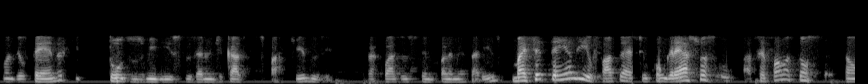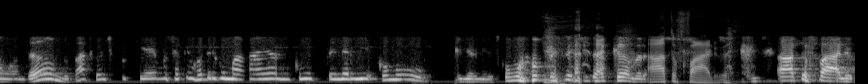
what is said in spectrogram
quando eu Temer, que todos os ministros eram indicados pelos partidos e para quase um sistema parlamentarismo. Mas você tem ali, o fato é, se o Congresso, as, as reformas estão, estão andando, basicamente porque você tem o Rodrigo Maia ali como primeiro como primeiro-ministro, como presidente da Câmara. Ato falho. Ato falho.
